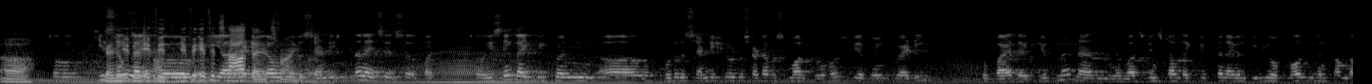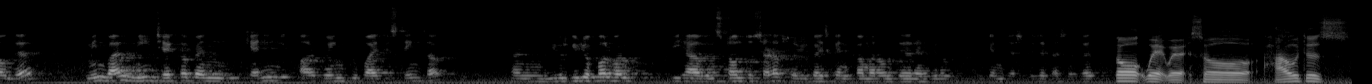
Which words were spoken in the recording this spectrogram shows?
uh, So he's Can saying you- like if it- uh, if it- if we it's are hard, heading then it's down fine, To the but- sandy, no, no, it's, it's uh, fine. So he's saying like we can uh, go to the sandy shore to set up a small grow house. We are going to Eddie, to buy the equipment, and once we install the equipment, I will give you a call. You can come down there. Meanwhile, me, Jacob, and Kenny are going to buy these things up, and we will give you a call once we have installed the setup, so you guys can come around there and you know you can just visit us as well. So wait, wait. So how does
